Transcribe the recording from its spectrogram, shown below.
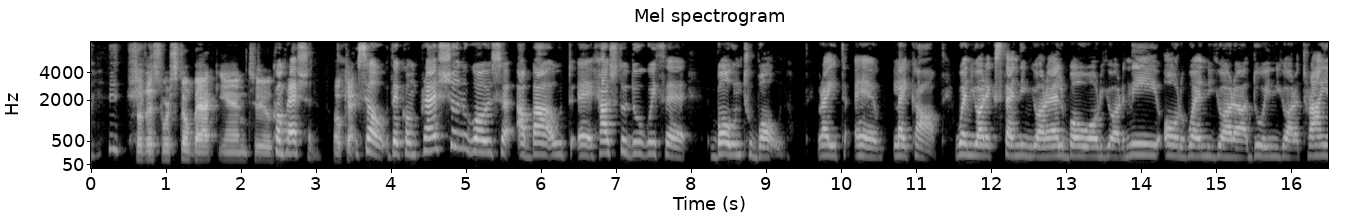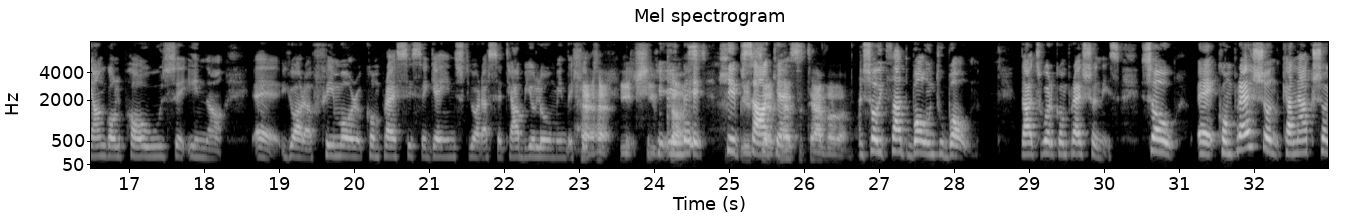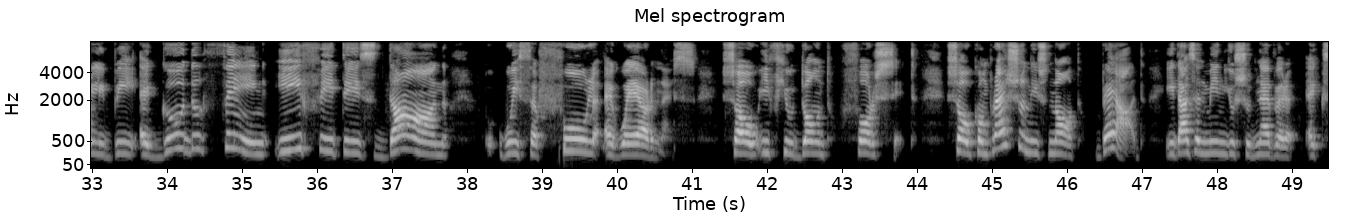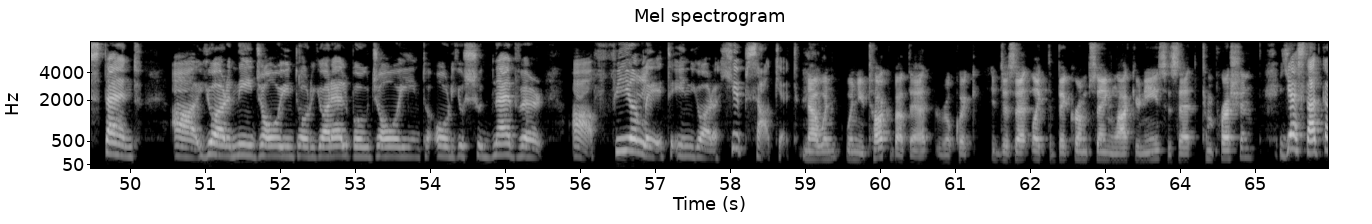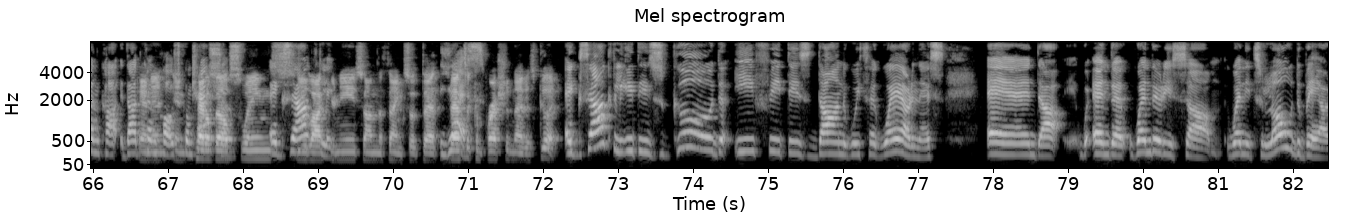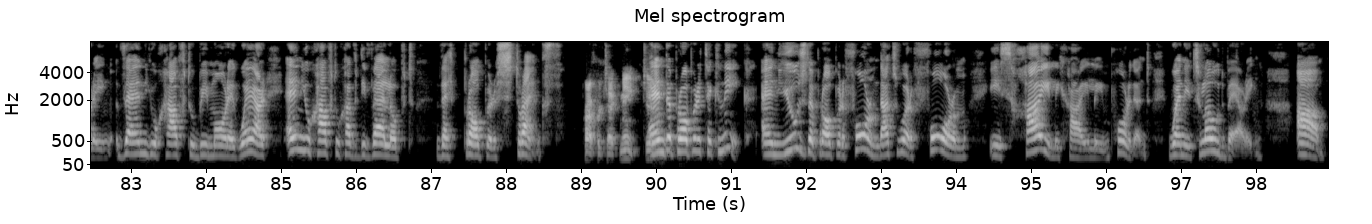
So this we're still back into compression. okay. So the compression was about uh, has to do with uh, bone to bone, right? Uh, like uh, when you are extending your elbow or your knee, or when you are uh, doing your triangle pose in. Uh, uh, your femur compresses against your acetabulum in the hip in the hip socket. So it's that bone to bone. That's where compression is. So uh, compression can actually be a good thing if it is done with a full awareness. So if you don't force it. So compression is not bad. It doesn't mean you should never extend uh, your knee joint or your elbow joint, or you should never uh, feel it in your hip socket. Now, when when you talk about that, real quick, does that like the Bikram saying "lock your knees"? Is that compression? Yes, that can ca- that and can in, cause in compression. kettlebell swings, you lock your knees on the thing. So that that's a compression that is good. Exactly, it is good if it is done with awareness, and uh, and uh, when there is um, when it's load bearing, then you have to be more aware, and you have to have developed the proper strength. Proper technique too. and the proper technique and use the proper form that's where form is highly highly important when it's load bearing um,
